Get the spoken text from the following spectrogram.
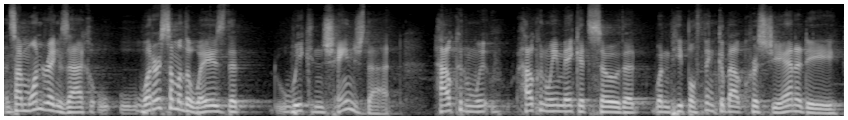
And so I'm wondering, Zach, what are some of the ways that we can change that? How can we, how can we make it so that when people think about Christianity,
